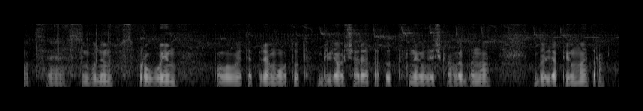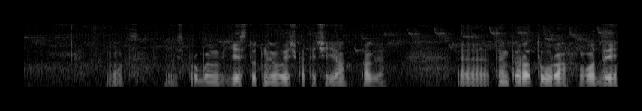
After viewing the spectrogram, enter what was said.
От, е, будемо спробуємо половити прямо тут біля очерета. Тут невеличка глибина, біля пів метра. От. І спробуємо. Є тут невеличка течія також. Е, Температура води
